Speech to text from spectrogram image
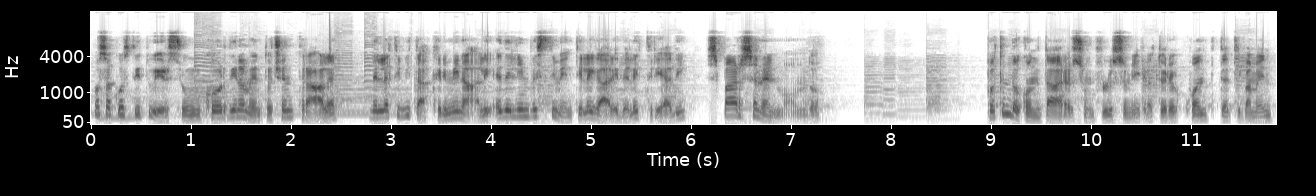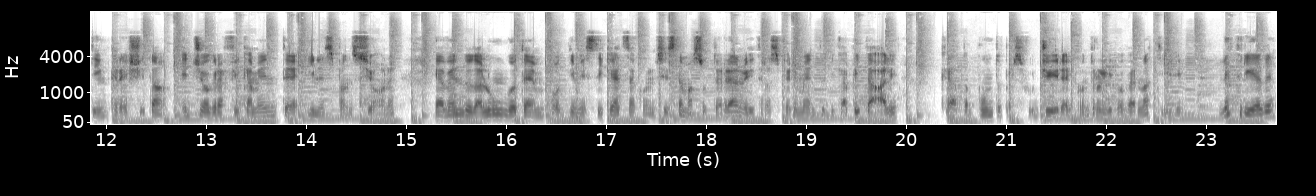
possa costituirsi un coordinamento centrale delle attività criminali e degli investimenti legali delle triadi sparse nel mondo. Potendo contare su un flusso migratorio quantitativamente in crescita e geograficamente in espansione, e avendo da lungo tempo dimestichezza con il sistema sotterraneo di trasferimento di capitali, creato appunto per sfuggire ai controlli governativi, le triade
